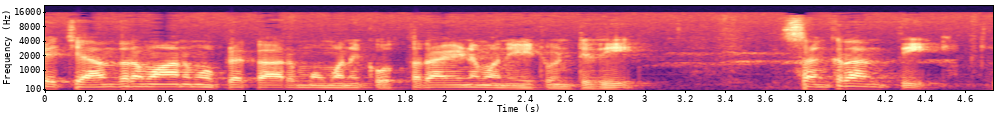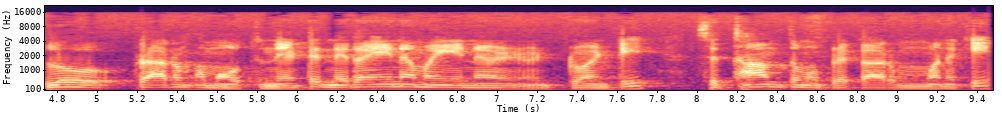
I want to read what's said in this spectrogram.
అంటే చాంద్రమానము ప్రకారము మనకు ఉత్తరాయణం అనేటువంటిది సంక్రాంతిలో ప్రారంభమవుతుంది. అంటే నిరైనమైనటువంటి సిద్ధాంతము ప్రకారం మనకి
